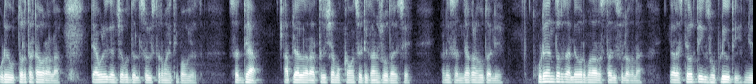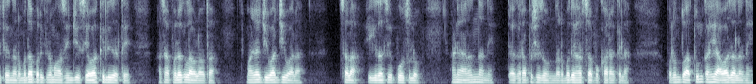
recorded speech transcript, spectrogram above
पुढे उत्तर तटावर आला. त्यावेळी त्यांच्याबद्दल सविस्तर माहिती पाहूयात. सध्या आपल्याला रात्रीच्या मुक्कामाचे ठिकाण शोधायचे आणि संध्याकाळ होत आली थोडे अंतर चालल्यावर मला रस्ता दिसू लागला. या रस्त्यावरती एक झोपडी होती जिथे नर्मदा परिक्रमा असींची सेवा केली जाते असा फलक लावला होता. माझ्या जीवात जीव आला. चला एकदाचे पोचलो आणि आनंदाने त्या घरापाशी जाऊन नर्मदेहरचा पुकारा केला. परंतु आतून काही आवाज आला नाही.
